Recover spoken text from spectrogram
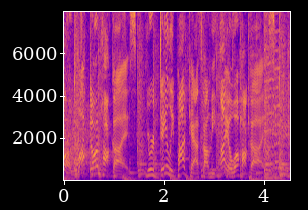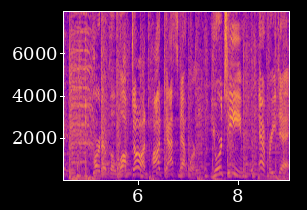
are Locked On Hawkeyes, your daily podcast on the Iowa Hawkeyes. Part of the Locked On Podcast Network, your team every day.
